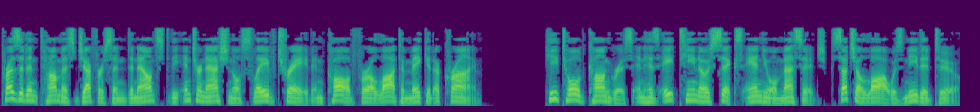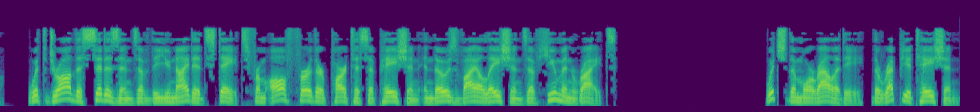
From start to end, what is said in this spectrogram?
President Thomas Jefferson denounced the international slave trade and called for a law to make it a crime. He told Congress in his 1806 annual message, such a law was needed to withdraw the citizens of the United States from all further participation in those violations of human rights, which the morality, the reputation,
